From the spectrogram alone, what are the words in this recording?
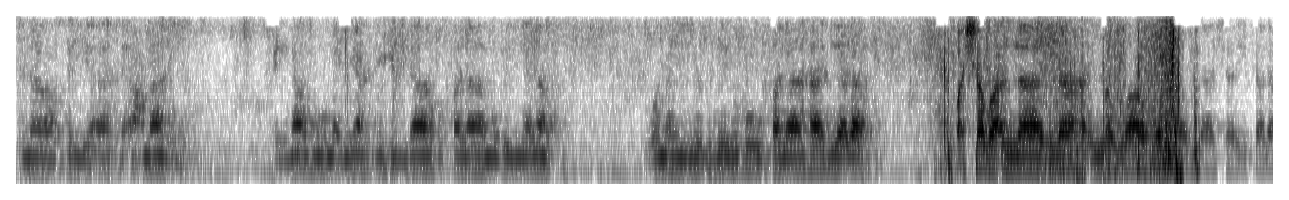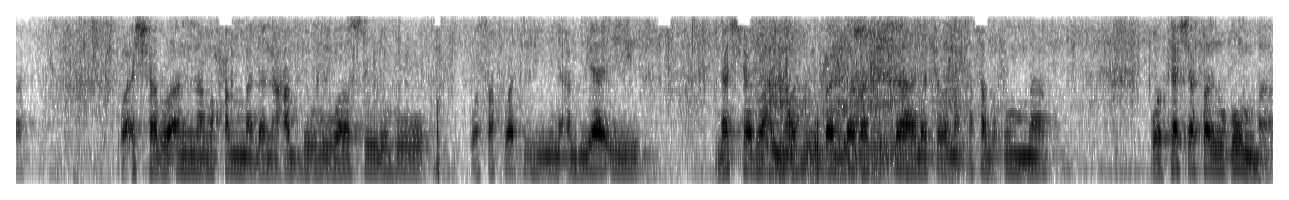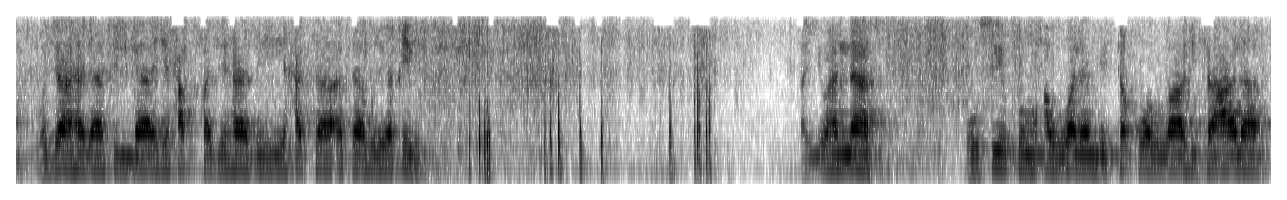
أنفسنا وسيئات أعمالنا. إنه من يهده الله فلا مضل له ومن يضلله فلا هادي له. وأشهد أن لا إله إلا الله وحده لا شريك له وأشهد أن محمدا عبده ورسوله وصحوته من أنبيائه. نشهد أنه بلغ الرسالة ونصح الأمة وكشف الغمة وجاهد في الله حق جهاده حتى أتاه اليقين. أيها الناس أوصيكم أولا بتقوى الله تعالى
